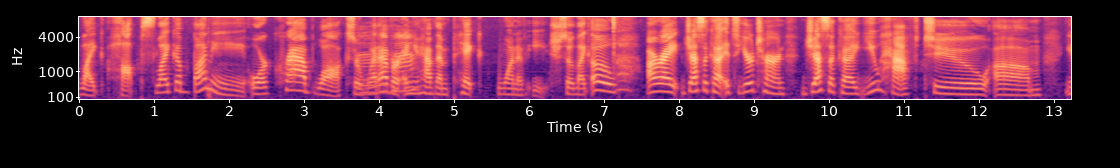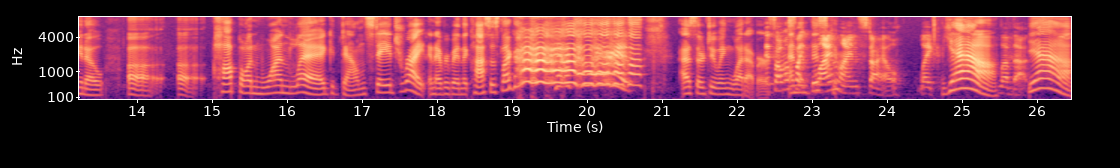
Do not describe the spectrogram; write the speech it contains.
like hops like a bunny or crab walks or whatever Mm-hmm. and you have them pick one of each so like oh all right jessica it's your turn jessica you have to um you know uh uh hop on one leg downstage right and everybody in the class is like as they're doing whatever It's almost And like this blind line style. Like yeah love that. yeah.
